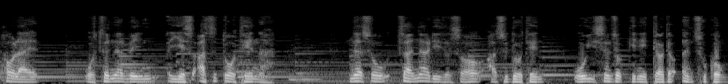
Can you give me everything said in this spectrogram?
后来我在那边也是二十多天了，那时候在那里的时候二十多天，我医生说给你调调恩出宫，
